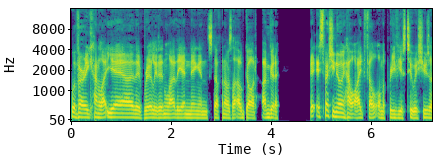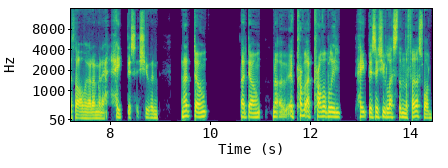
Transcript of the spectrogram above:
were very kind of like, yeah, they really didn't like the ending and stuff. And I was like, oh god, I'm gonna, especially knowing how I'd felt on the previous two issues, I thought, oh my god, I'm gonna hate this issue, and and I don't, I don't, no, it prob- I probably hate this issue less than the first one.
